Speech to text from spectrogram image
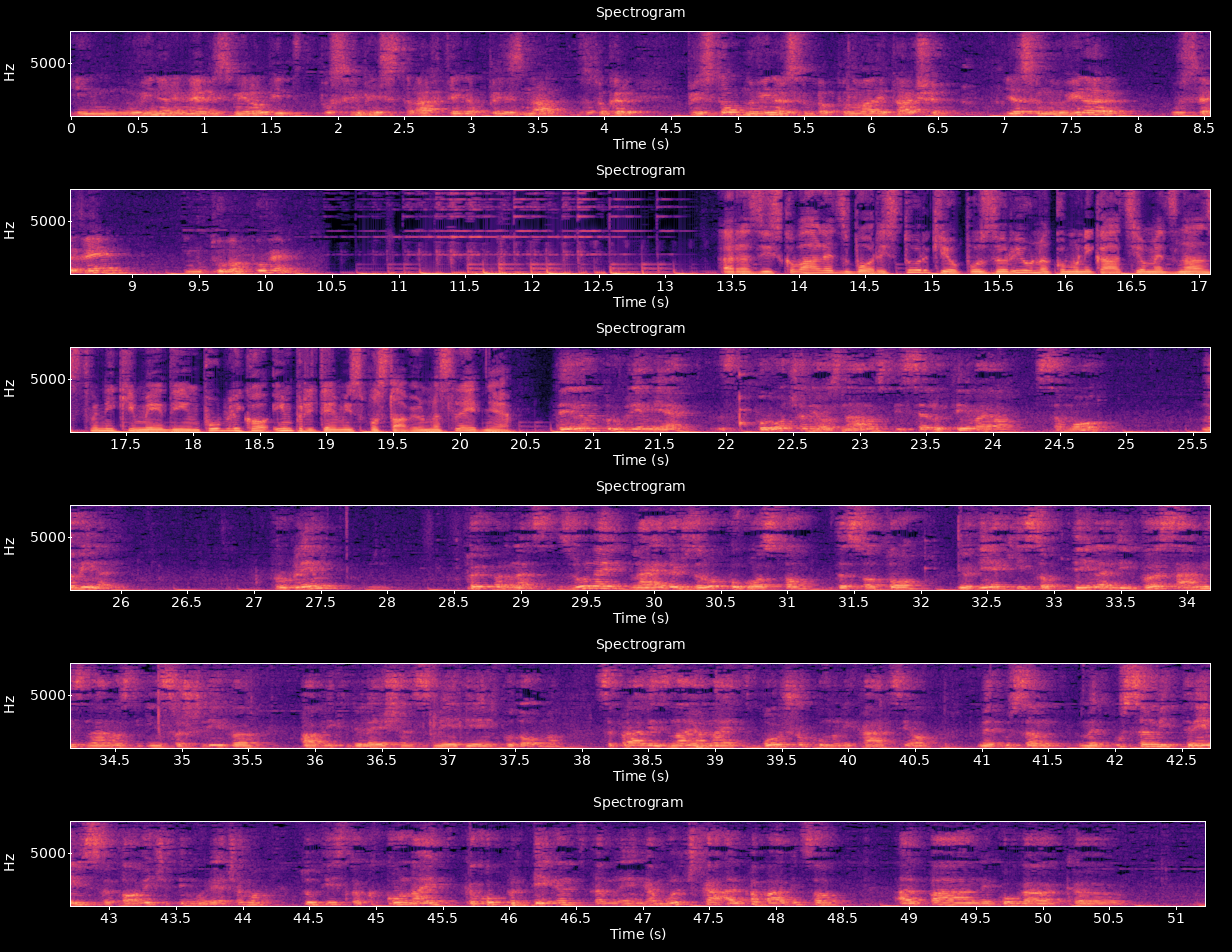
in novinarje ne bi smelo biti posebej strah tega priznati. Zato, ker pristop novinar se pa ponovadi takšen. Jaz sem novinar, vse vem In to vam povem. Raziskovalec Boris Turk je opozoril na komunikacijo med znanstveniki, mediji in publiko in pri tem izpostavil naslednje. Delen problem je, da poročanje o znanosti se lotevajo samo novinarji. Problem to je pri nas. Zunaj najdeš zelo pogosto, da so to ljudje, ki so delali v sami znanosti in so šli v public relations, medije in podobno. Se pravi, znajo najti boljšo komunikacijo med, vsem, med vsemi tremi svetovi, če temu rečemo, tudi tisto, kako, najti, kako pretegniti tam enega mulčka ali pa babico ali pa nekoga, ki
